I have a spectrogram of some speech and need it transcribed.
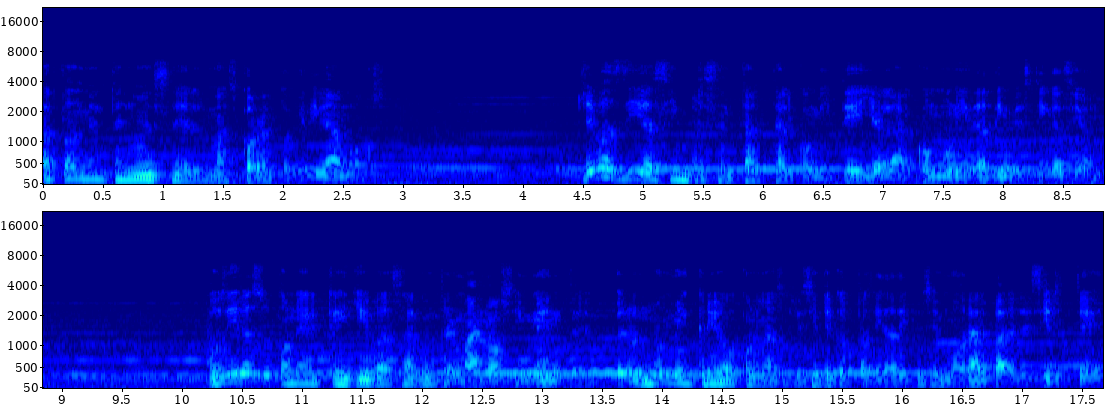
actualmente no es el más correcto que digamos. Llevas días sin presentarte al comité y a la comunidad de investigación. Pudiera suponer que llevas algo entre manos y mente, pero no me creo con la suficiente capacidad de juicio moral para decirte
